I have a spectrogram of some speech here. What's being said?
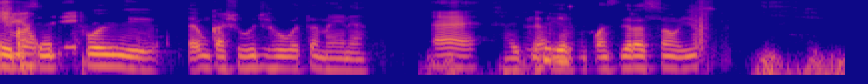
Ele batiam sempre nele. foi é um cachorro de rua também, né? É, Aí tem que levar em consideração isso.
